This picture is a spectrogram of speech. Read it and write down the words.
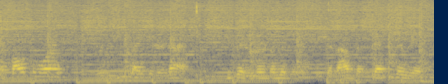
In Baltimore, whether you like it or not, you better learn to live with it because I'm the best there is.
